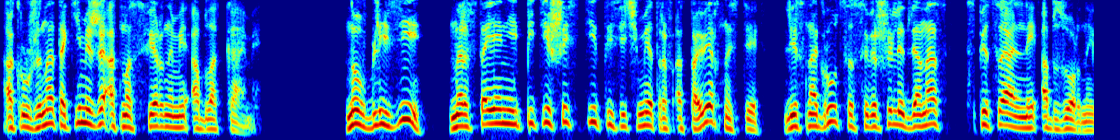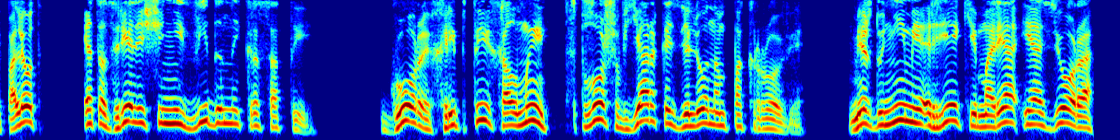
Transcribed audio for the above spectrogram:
окружена такими же атмосферными облаками. Но вблизи, на расстоянии 5-6 тысяч метров от поверхности, лесногрудцы совершили для нас специальный обзорный полет. Это зрелище невиданной красоты. Горы, хребты, холмы сплошь в ярко-зеленом покрове. Между ними реки, моря и озера,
